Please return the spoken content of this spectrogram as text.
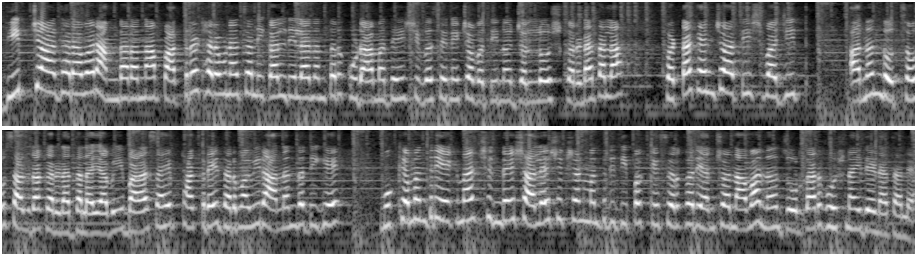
व्हीपच्या आधारावर आमदारांना पात्र ठरवण्याचा निकाल दिल्यानंतर कुडामध्ये शिवसेनेच्या वतीनं जल्लोष करण्यात आला. फटाक्यांच्या आतिषबाजीत आनंदोत्सव साजरा करण्यात आला. यावेळी बाळासाहेब ठाकरे धर्मवीर आनंद दिघे मुख्यमंत्री एकनाथ शिंदे शालेय शिक्षण मंत्री दीपक केसरकर यांच्या नावानं जोरदार घोषणाही देण्यात आल्या.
